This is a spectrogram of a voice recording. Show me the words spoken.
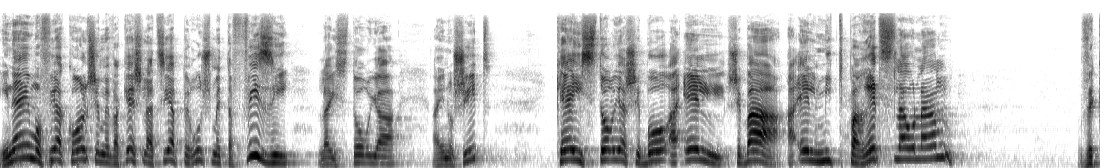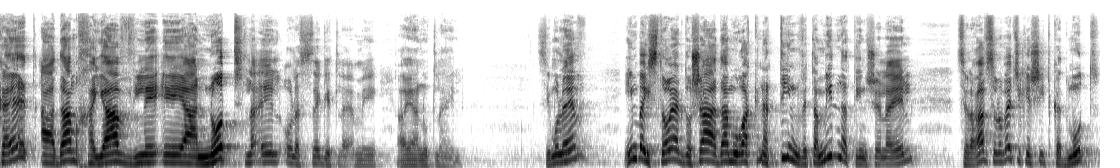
הנה מופיע קול שמבקש להציע פירוש מטאפיזי להיסטוריה האנושית כהיסטוריה שבו האל, שבה האל מתפרץ לעולם וכעת האדם חייב להיענות לאל או לסגת מההיענות לאל. שימו לב, אם בהיסטוריה הקדושה האדם הוא רק נתין ותמיד נתין של האל, אצל הרב סולובייצ'יק יש התקדמות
